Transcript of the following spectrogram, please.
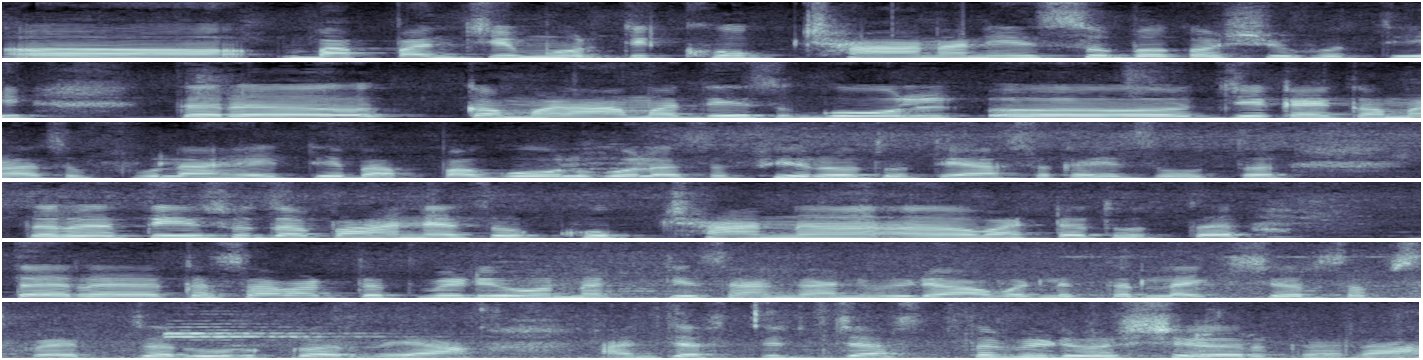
बाप्पांची मूर्ती खूप छान आणि सुबक अशी होती. तर कमळामध्ये कमळामध्येच गोल जे काही कमळाचं फुल आहे ते बाप्पा गोल गोल असं फिरत होते. असं काहीच होतं. तर ते सुद्धा पाहण्याचं खूप छान वाटत होतं. तर कसा वाटतात व्हिडिओ? नक्की सांगा. आणि व्हिडिओ आवडले तर लाईक शेअर सबस्क्राईब जरूर करूया. आणि जास्तीत जास्त व्हिडिओ शेअर करा.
